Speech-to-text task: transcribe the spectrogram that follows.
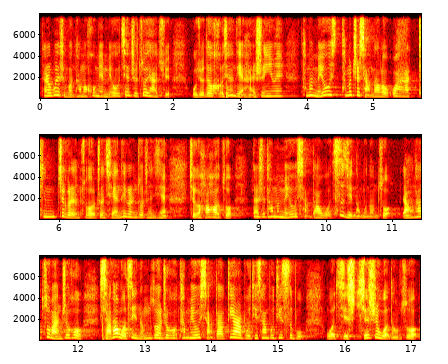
但是为什么他们后面没有坚持做下去？我觉得核心点还是因为他们没有，他们只想到了哇，听这个人做挣钱，那个人做挣钱，这个好好做，但是他们没有想到我自己能不能做。然后他做完之后，想到我自己能不能做之后，他没有想到第二步、第三步、第四步，我其实其实我能做，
